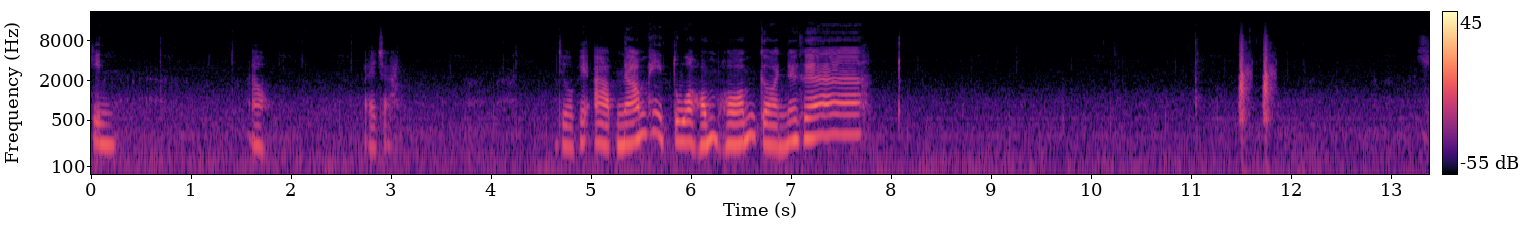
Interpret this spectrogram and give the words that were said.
กิน เอาไปจ้ะ เดี๋ยวไปอาบน้ำให้ตัวหอมๆก่อนนะคะ โอเค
